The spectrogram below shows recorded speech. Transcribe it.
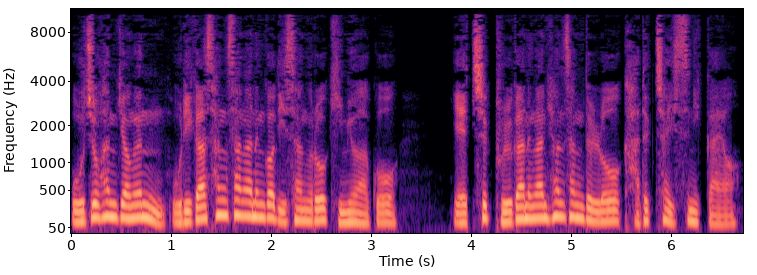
우주 환경은 우리가 상상하는 것 이상으로 기묘하고 예측 불가능한 현상들로 가득 차 있으니까요.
